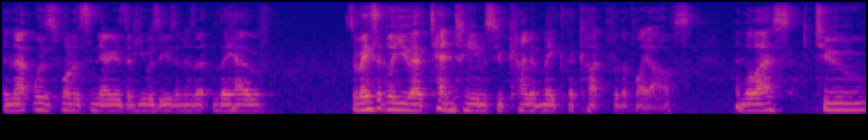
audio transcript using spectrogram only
and that was one of the scenarios that he was using. Is that they have, so basically you have ten teams who kind of make the cut for the playoffs, and the last two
